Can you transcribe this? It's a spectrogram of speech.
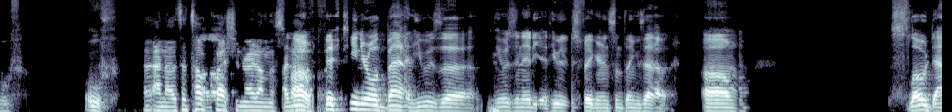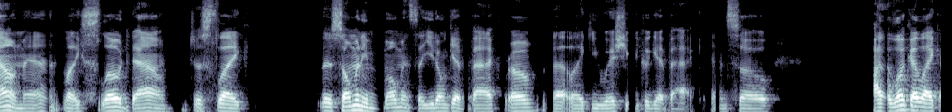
Oof. Oof. I know it's a tough uh, question right on the spot. I know. 15 year old Ben, he was uh he was an idiot. He was figuring some things out. Um slow down, man. Like slow down. Just like there's so many moments that you don't get back, bro, that like you wish you could get back. And so I look at like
